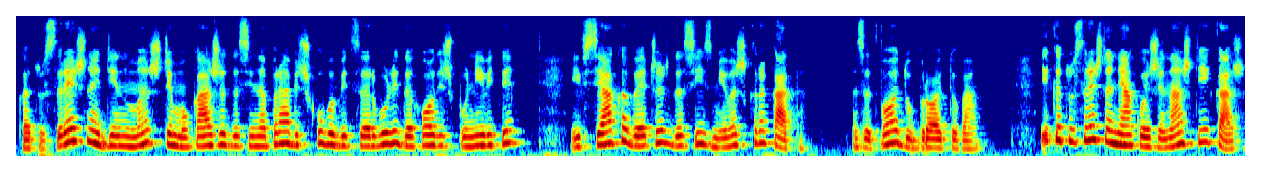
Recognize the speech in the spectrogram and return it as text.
Като срещна един мъж, ще му кажа да си направиш хубави църволи, да ходиш по нивите и всяка вечер да си измиваш краката. За твое добро е това. И като среща някоя жена, ще й кажа.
